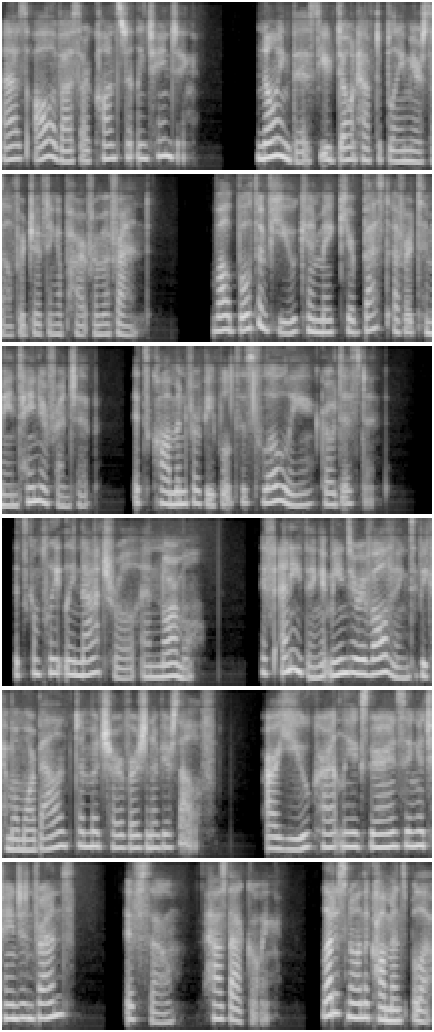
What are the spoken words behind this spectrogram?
as all of us are constantly changing. Knowing this, you don't have to blame yourself for drifting apart from a friend. While both of you can make your best effort to maintain your friendship, it's common for people to slowly grow distant. It's completely natural and normal. If anything, it means you're evolving to become a more balanced and mature version of yourself. Are you currently experiencing a change in friends? If so, how's that going? Let us know in the comments below.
